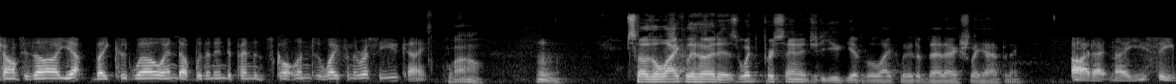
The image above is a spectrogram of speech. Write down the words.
chances are, yeah, they could well end up with an independent Scotland away from the rest of the UK. Wow. So, the likelihood is what percentage do you give the likelihood of that actually happening? I don't know. You see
